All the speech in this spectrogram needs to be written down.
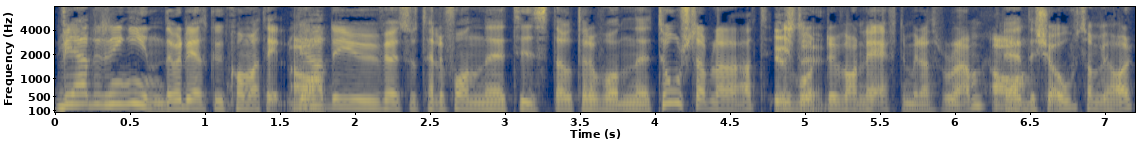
vi hade ring in, det var det jag skulle komma till. Vi Ja. hade ju vi hade telefon eh, tisdag och telefon eh, torsdag bland annat i vårt vanliga eftermiddagsprogram, Ja. eh, The Show som vi har.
